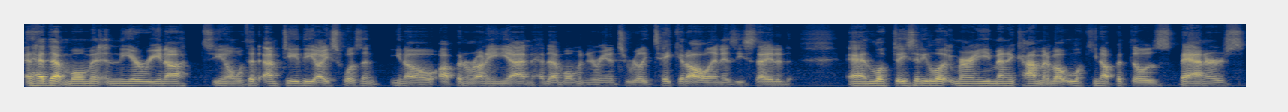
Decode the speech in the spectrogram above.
and had that moment in the arena, you know, with it empty, the ice wasn't, you know, up and running yet, and had that moment in the arena to really take it all in, as he stated, and looked. He said he looked. Remember, he made a comment about looking up at those banners.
